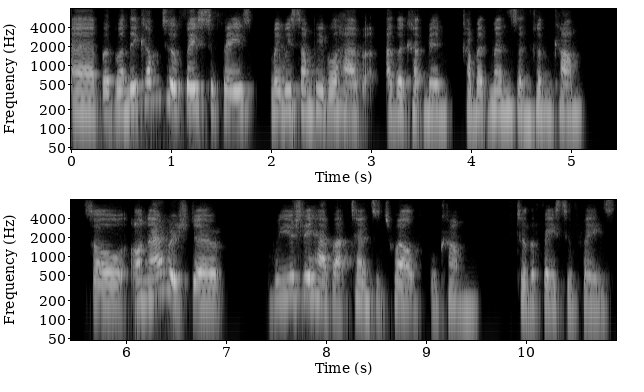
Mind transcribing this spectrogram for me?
Uh, but when they come to face to face, maybe some people have other commit- commitments and couldn't come. So on average, there we usually have about 10 to 12 who come to the face to face.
